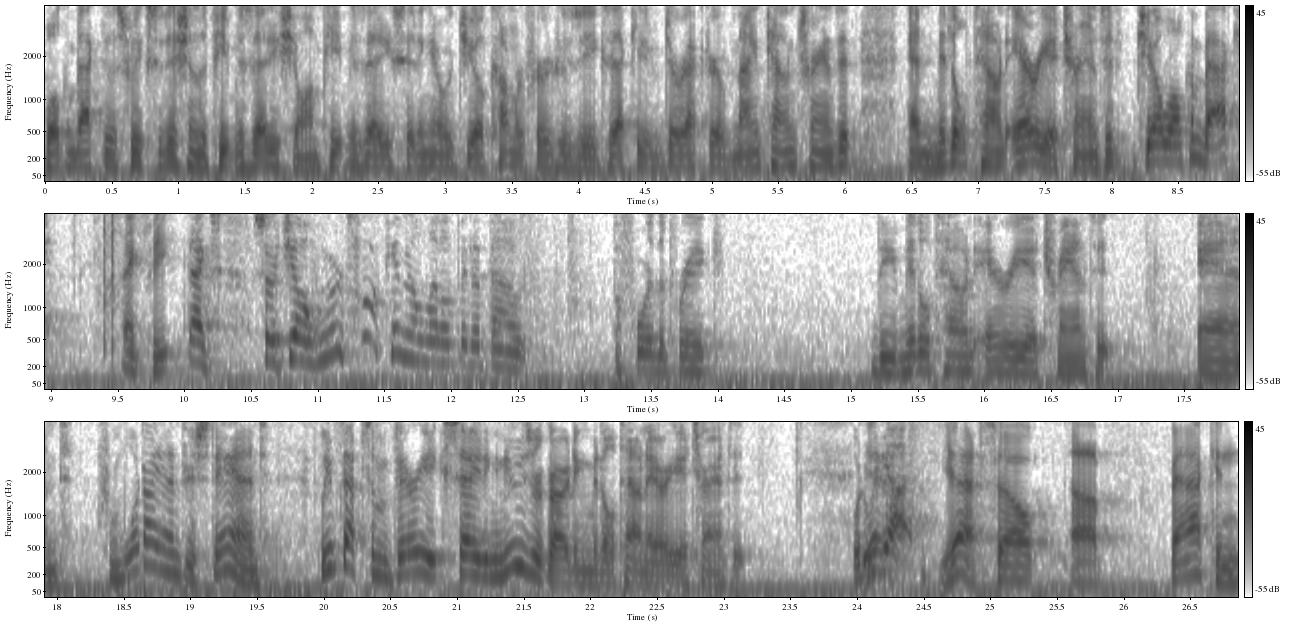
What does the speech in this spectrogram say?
Welcome back to this week's edition of the Pete Mezzetti Show. I'm Pete Mezzetti sitting here with Joe Comerford, who's the Executive Director of Ninetown Transit and Middletown Area Transit. Joe, welcome back. Thanks, Pete. Thanks. So, Joe, we were talking a little bit about, before the break, the Middletown Area Transit. And from what I understand, we've got some very exciting news regarding Middletown Area Transit. What do we got? Yeah, so uh, back in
